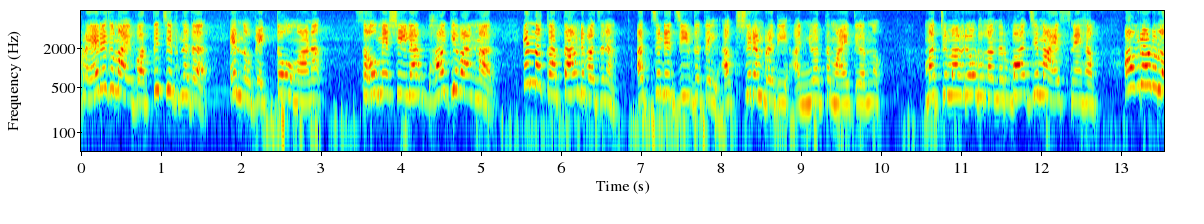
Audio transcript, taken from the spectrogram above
പ്രേരകമായി വർദ്ധിച്ചിരുന്നത് എന്ന് വ്യക്തവുമാണ്. സൗമ്യശീല ഭാഗ്യവാന്മാർ എന്ന കർത്താവിന്റെ വചനം അച്ഛന്റെ ജീവിതത്തിൽ അക്ഷരം പ്രതി അന്വർത്ഥമായി തീർന്നു. മറ്റുള്ളവരോടുള്ള നിർവാജ്യമായ സ്നേഹം അവരോടുള്ള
